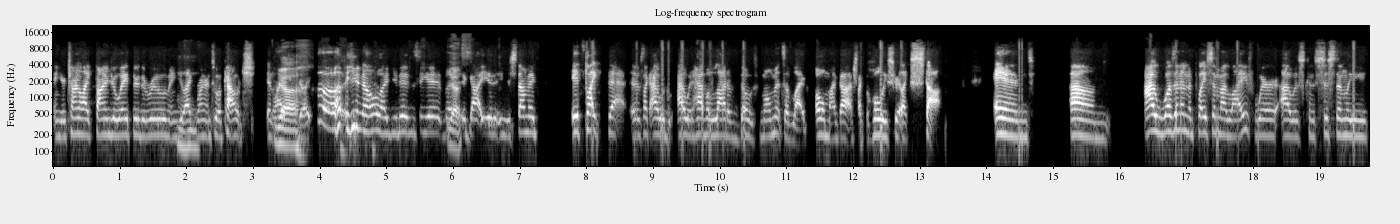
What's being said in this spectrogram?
and you're trying to like find your way through the room and you mm-hmm. like run into a couch and like, yeah. like you know like you didn't see it but yes. it got you in your stomach it's like that. It's like I would I would have a lot of those moments of like, oh my gosh, like the Holy Spirit, like stop. And um I wasn't in a place in my life where I was consistently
